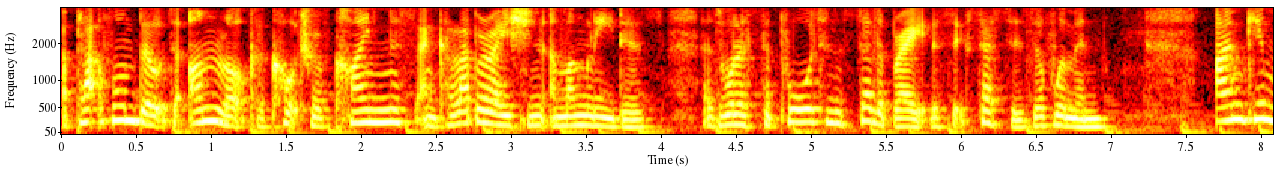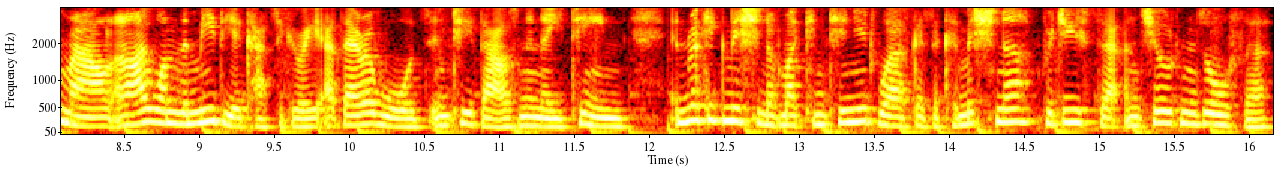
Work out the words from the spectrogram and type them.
a platform built to unlock a culture of kindness and collaboration among leaders, as well as support and celebrate the successes of women. I'm Kim Rowell, and I won the media category at their awards in 2018 in recognition of my continued work as a commissioner, producer, and children's author,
